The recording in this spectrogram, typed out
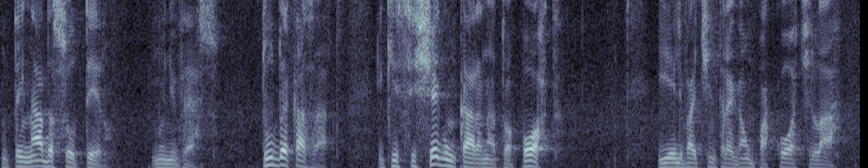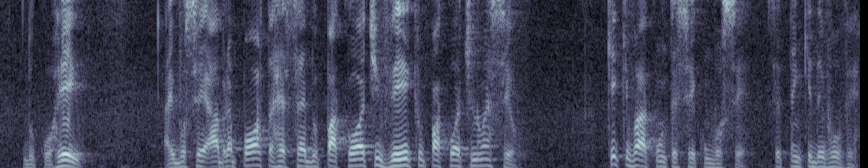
não tem nada solteiro no universo. Tudo é casado. E que se chega um cara na tua porta e ele vai te entregar um pacote lá do correio, aí você abre a porta, recebe o pacote e vê que o pacote não é seu. O que, que vai acontecer com você? Você tem que devolver.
